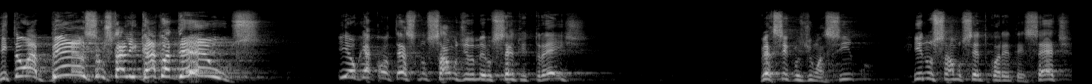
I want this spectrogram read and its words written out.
Então a bênção está ligada a Deus. E é o que acontece no Salmo de número 103, versículos de 1 a 5, e no Salmo 147.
